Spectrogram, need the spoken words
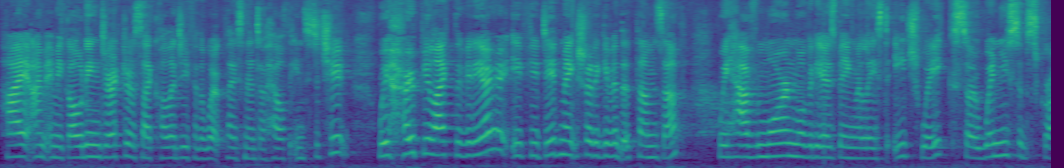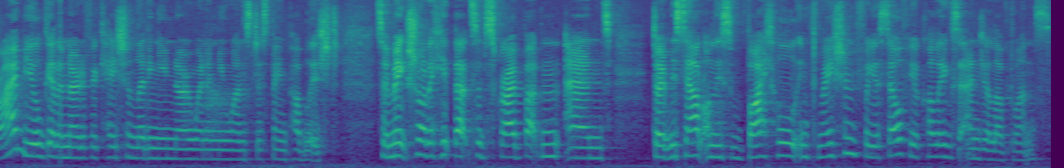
Hi, I'm Emmy Golding, Director of Psychology for the Workplace Mental Health Institute. We hope you liked the video. If you did, make sure to give it the thumbs up. We have more and more videos being released each week, so when you subscribe, you'll get a notification letting you know when a new one's just been published. So make sure to hit that subscribe button and don't miss out on this vital information for yourself, your colleagues and your loved ones.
